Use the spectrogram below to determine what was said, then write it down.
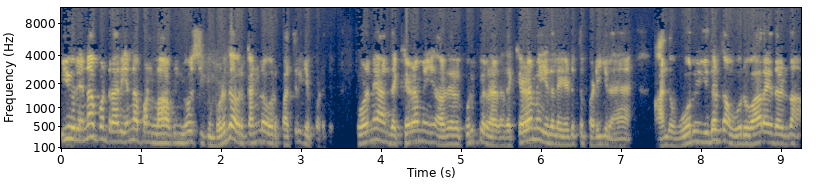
இவர் என்ன பண்றாரு என்ன பண்ணலாம் அப்படின்னு யோசிக்கும் பொழுது அவர் கண்ணில் ஒரு பத்திரிகைப்படுது உடனே அந்த கிழமை அவர் குறிப்பிடுறாரு அந்த கிழமை இதுல எடுத்து படிக்கிறேன். அந்த ஒரு இதழ் தான் ஒரு வார இதழ் தான்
